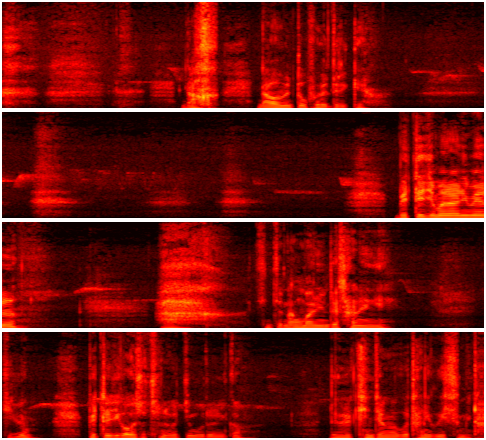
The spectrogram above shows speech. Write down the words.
나, 나오면 또 보여드릴게요. 멧돼지만 아니면은 아 진짜 낭만인데 산행이 지금 멧돼지가 어디서 쳐나올지 모르니까 늘 긴장하고 다니고 있습니다.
